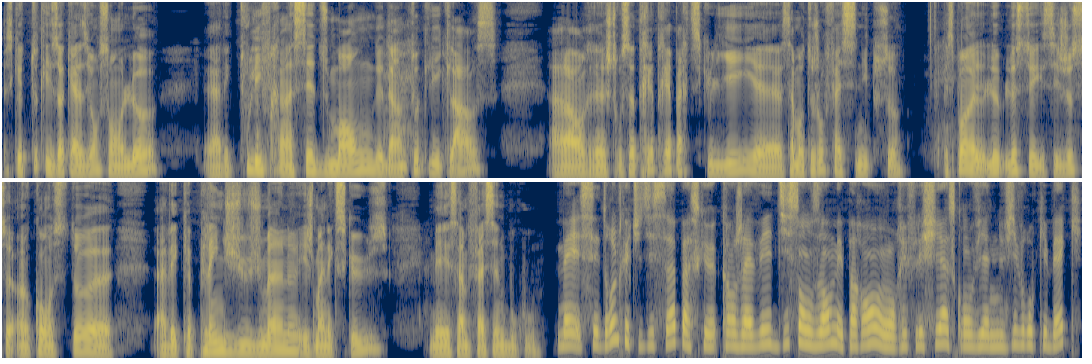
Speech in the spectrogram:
parce que toutes les occasions sont là, euh, avec tous les Français du monde, dans toutes les classes. Alors, euh, je trouve ça très, très particulier. Euh, ça m'a toujours fasciné, tout ça. C'est pas, là, c'est juste un constat avec plein de jugements, là, et je m'en excuse mais ça me fascine beaucoup. Mais c'est drôle que tu dises ça parce que quand j'avais 10-11 ans, mes parents ont réfléchi à ce qu'on vienne vivre au Québec.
